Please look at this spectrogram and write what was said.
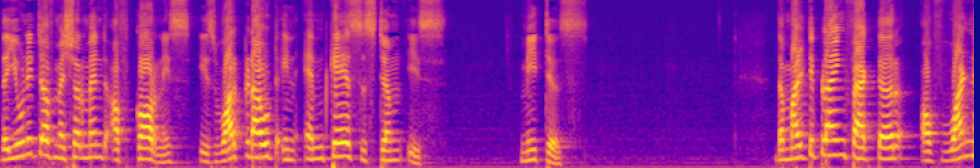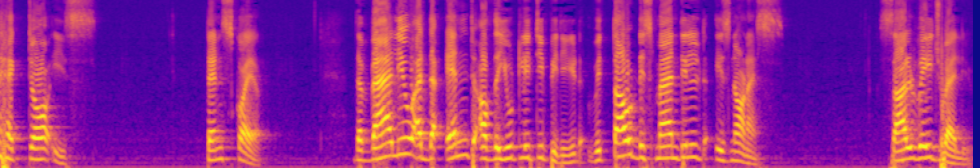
The unit of measurement of cornice is worked out in MK system is meters. The multiplying factor of 1 hectare is 10 square. The value at the end of the utility period without dismantled is known as salvage value.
